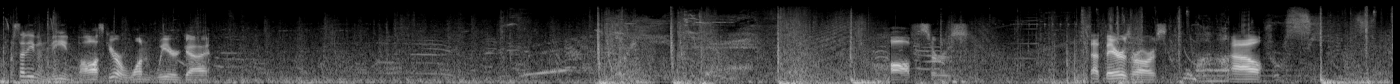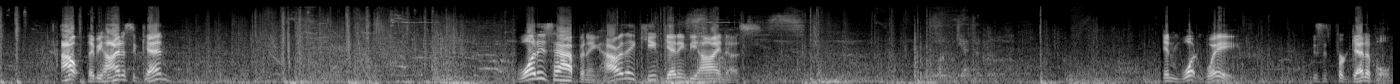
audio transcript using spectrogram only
What does that even mean, Bossk? You're a one weird guy. Officers. Is that theirs or ours? Ow. Ow! They behind us again? What is happening? How are they keep getting behind us? In what way? Is it forgettable?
